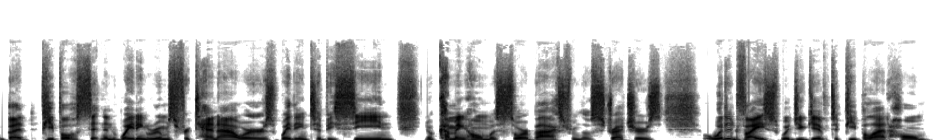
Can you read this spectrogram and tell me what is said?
but people sitting in waiting rooms for 10 hours waiting to be seen you know coming home with sore backs from those stretchers what advice would you give to people at home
